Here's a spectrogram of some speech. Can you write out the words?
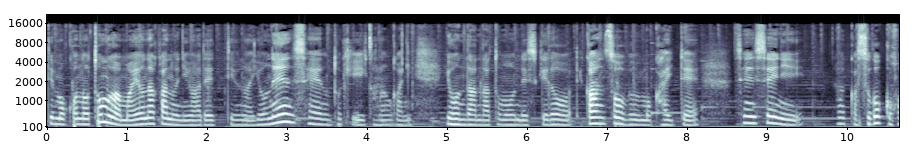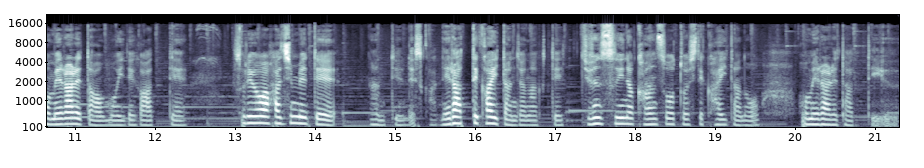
でもこの「トムは真夜中の庭で」っていうのは4年生の時かなんかに読んだんだと思うんですけど感想文も書いて先生になんかすごく褒められた思い出があってそれは初めて何て言うんですか狙って書いたんじゃなくて純粋な感想として書いたのを褒められたっていう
